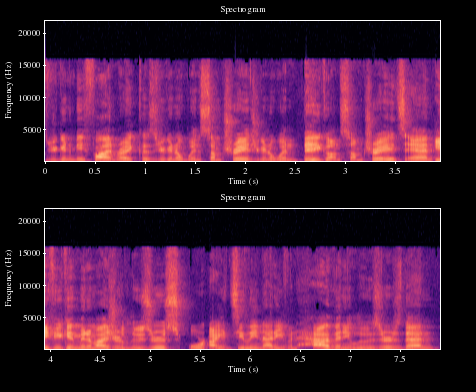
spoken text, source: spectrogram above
you're gonna be fine, right? Because you're gonna win some trades, you're gonna win big on some trades. And if you can minimize your losers or ideally not even have any losers, then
